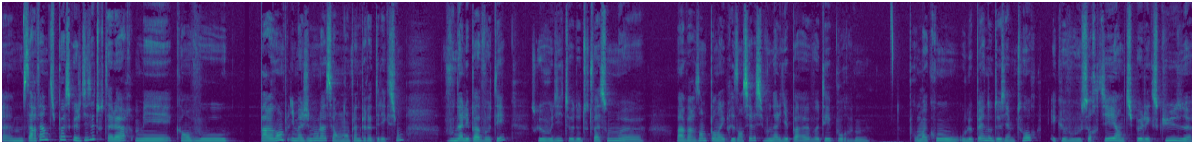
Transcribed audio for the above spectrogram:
ça revient un petit peu à ce que je disais tout à l'heure, mais quand vous... Par exemple, imaginons là, c'est en pleine période d'élection, vous n'allez pas voter, parce que vous dites de toute façon bah, par exemple, pendant les présidentielles, si vous n'alliez pas voter pour, pour Macron ou, Le Pen au deuxième tour, et que vous sortiez un petit peu l'excuse, de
